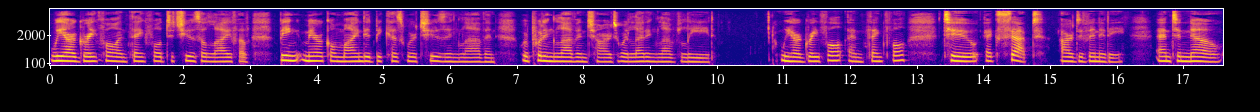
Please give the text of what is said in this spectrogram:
We are grateful and thankful to choose a life of being miracle minded because we're choosing love and we're putting love in charge. We're letting love lead. We are grateful and thankful to accept our divinity and to know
